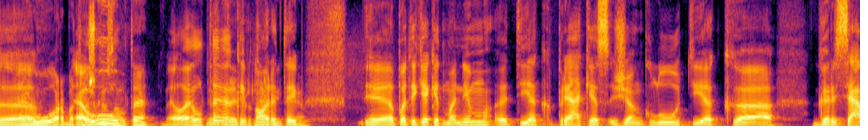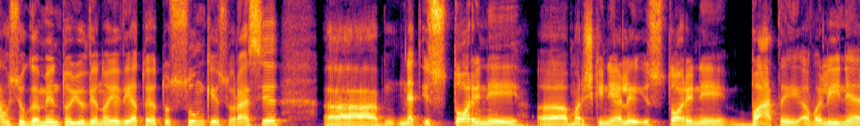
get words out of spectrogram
EU E arba LT. LLT, taip, kaip ir taip taip. E, Patikėkit manim, e, tiek prekės ženklų, tiek a, garsiausių gamintojų vienoje vietoje tu sunkiai surasi. a, Net istoriniai a, marškinėliai, istoriniai batai, avalinė,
